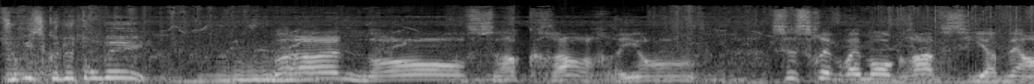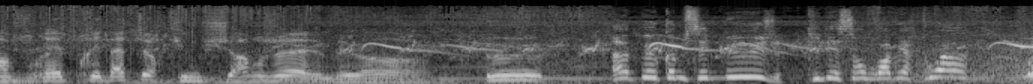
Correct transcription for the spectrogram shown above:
tu risques de tomber. Bah non, ça craint rien. Ce serait vraiment grave s'il y avait un vrai prédateur qui me chargeait, mais là... Euh, un peu comme cette buse qui descend droit vers toi. Oh,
